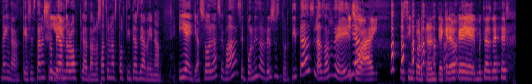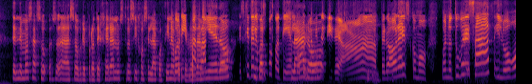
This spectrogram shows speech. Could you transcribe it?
Venga, que se están Sí. estropeando los plátanos, haz unas tortitas de avena. Y ella sola se va, se pone a hacer sus tortitas, las hace eso ella. hay. Es importante. Creo que muchas veces tendemos a, so- a sobreproteger a nuestros hijos en la cocina Por porque nos da rápido. miedo. Es que tenemos por- poco tiempo. Claro. "Ah", pero ahora es como, bueno, tú ves, haz y luego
